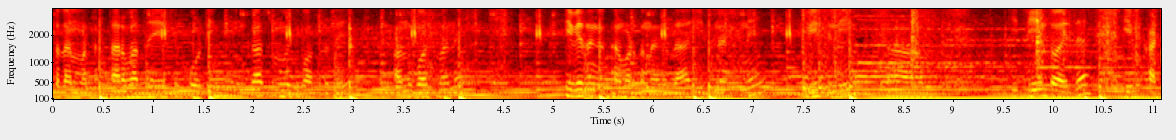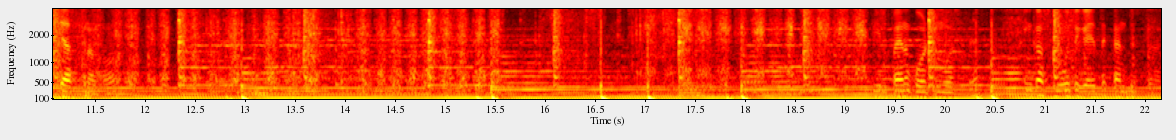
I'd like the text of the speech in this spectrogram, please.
ఉంటుంది అనమాట తర్వాత వేసిన కోటింగ్ ఇంకా స్మూత్గా వస్తుంది. అందుకోసమని ఈ విధంగా కనబడుతున్నాయి కదా వీటిని వీటిని ఈ దీంతో అయితే ఇవి కట్ చేస్తున్నాము. దీనిపైన కోటింగ్ వస్తే ఇంకా స్మూత్గా అయితే కనిపిస్తుంది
